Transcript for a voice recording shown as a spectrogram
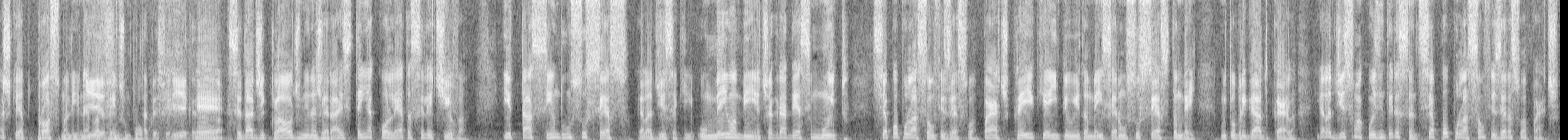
acho que é próximo ali, né? Para frente um pouco. Tapecerica. É, cidade de Cláudio, Minas Gerais, tem a coleta seletiva e está sendo um sucesso. Ela disse aqui. O meio ambiente agradece muito. Se a população fizer sua parte, creio que a Impiuí também será um sucesso também. Muito obrigado, Carla. E ela disse uma coisa interessante: se a população fizer a sua parte.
